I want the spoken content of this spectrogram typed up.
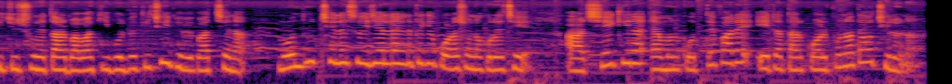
কিছু শুনে তার বাবা কি বলবে কিছুই ভেবে পাচ্ছে না। বন্ধুর ছেলে সুইজারল্যান্ডে থেকে পড়াশোনা করেছে। আর সে কিনা এমন করতে পারে এটা তার কল্পনাতেও ছিল না।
